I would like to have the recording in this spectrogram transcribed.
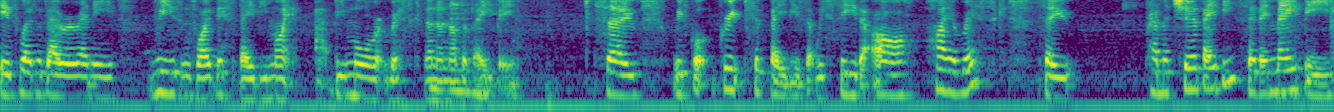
is whether there are any reasons why this baby might uh, be more at risk than another Mhm. baby. So we've got groups of babies that we see that are higher risk. So premature babies, so they may be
